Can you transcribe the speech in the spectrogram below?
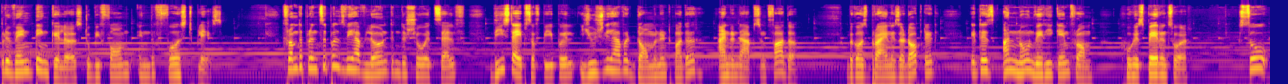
preventing killers to be formed in the first place. From the principles we have learned in the show itself, these types of people usually have a dominant mother and an absent father. Because Brian is adopted, it is unknown where he came from, who his parents were. So,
